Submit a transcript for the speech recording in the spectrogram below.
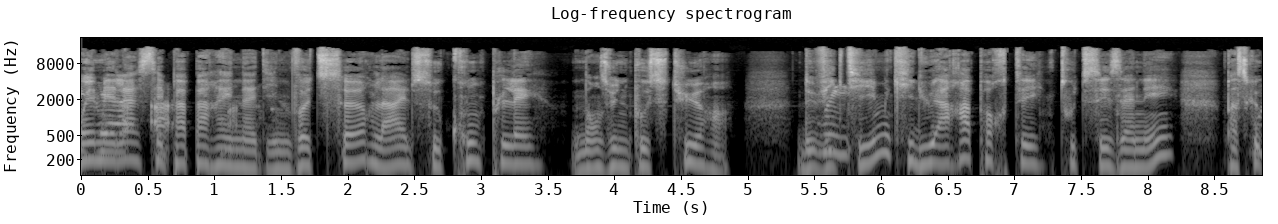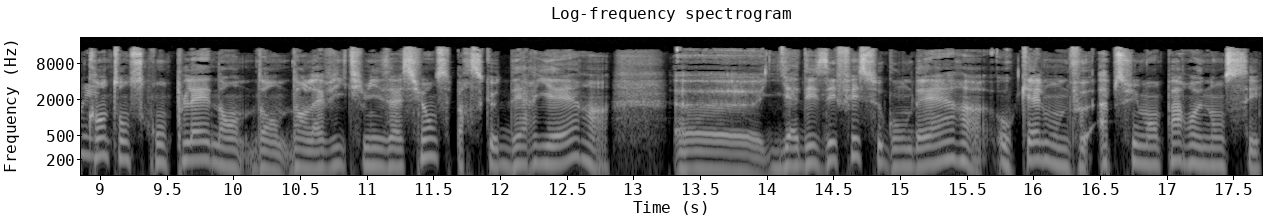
oui, mais là, c'est pas pareil, Nadine. Votre sœur, là, elle se complaît dans une posture de victime qui lui a rapporté toutes ces années. Parce que quand on se complaît dans, dans, dans la victimisation, c'est parce que derrière, euh, il y a des effets secondaires auxquels on ne veut absolument pas renoncer.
